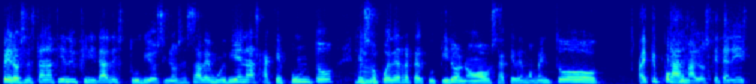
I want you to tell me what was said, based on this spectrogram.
pero se están haciendo infinidad de estudios y no se sabe muy bien hasta qué punto eso mm. puede repercutir o no. O sea que de momento hay que calma, los que tenéis.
